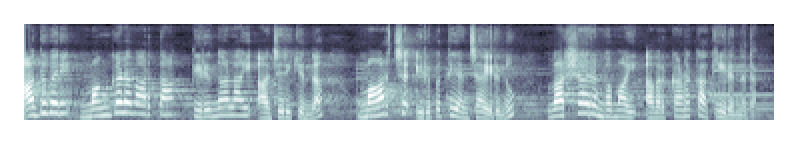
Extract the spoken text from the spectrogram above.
അതുവരെ മംഗളവാർത്ത തിരുനാളായി ആചരിക്കുന്ന മാർച്ച് ഇരുപത്തിയഞ്ചായിരുന്നു വർഷാരംഭമായി അവർ കണക്കാക്കിയിരുന്നത്.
